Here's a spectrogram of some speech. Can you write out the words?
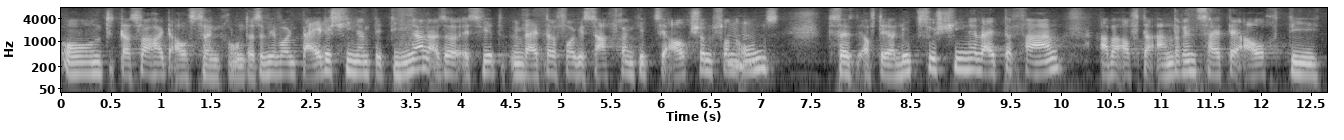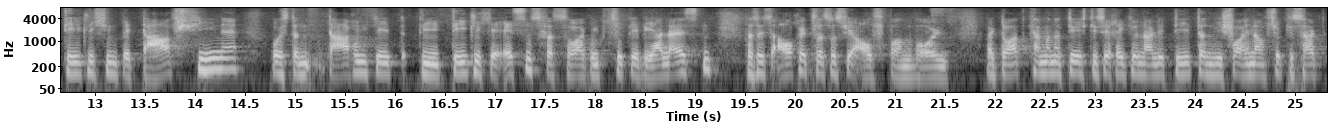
Und das war halt auch so ein Grund. Also wir wollen beide Schienen bedienen. Also es wird in weiterer Folge Safran gibt's ja auch schon von mhm. uns. Das heißt, auf der Luxusschiene weiterfahren, aber auf der anderen Seite auch die täglichen Bedarfsschiene, wo es dann darum geht, die tägliche Essensversorgung zu gewährleisten. Das ist auch etwas, was wir aufbauen wollen. Weil dort kann man natürlich diese Regionalität dann, wie vorhin auch schon gesagt,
